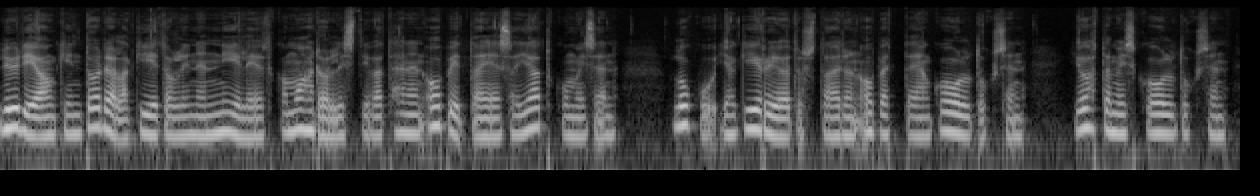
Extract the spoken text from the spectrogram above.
Lydia onkin todella kiitollinen niille, jotka mahdollistivat hänen opintojensa jatkumisen luku- ja kirjoitustaidon opettajan koulutuksen, johtamiskoulutuksen –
